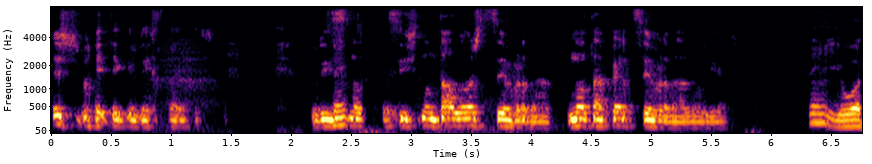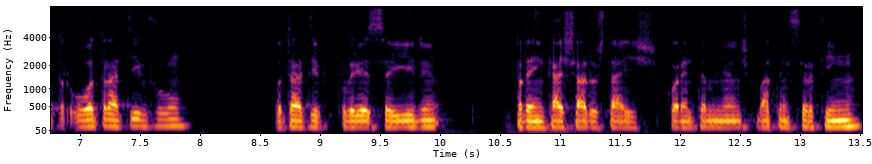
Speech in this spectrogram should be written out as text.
vai ter que haver receitas. Por isso, não, isto não está longe de ser verdade. Não está perto de ser verdade, aliás. Sim, e o outro, o outro ativo, outro ativo que poderia sair para encaixar os tais 40 milhões que batem certinho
